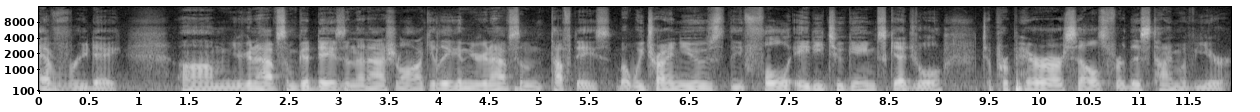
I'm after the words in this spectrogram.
every day. Um, you're going to have some good days in the National Hockey League, and you're going to have some tough days. But we try and use the full 82 game schedule to prepare ourselves for this time of year.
